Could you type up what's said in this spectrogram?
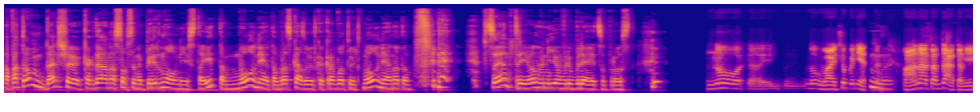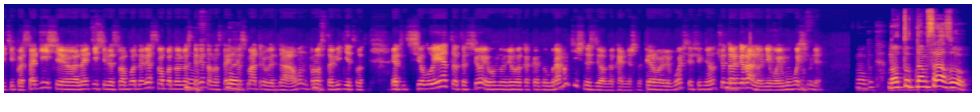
А потом дальше, когда она, собственно, перед молнией стоит, там молния, там рассказывают, как работает молния, она там в центре, и он в нее влюбляется просто. Ну, э, ну, а что бы нет -то? А она там, да, там ей типа садись, э, найди себе свободное место, свободного места нет, она стоит, высматривает, да, он просто видит вот этот силуэт, это все, и он у него какая-то ну, романтично сделано, конечно, первая любовь, вся фигня, ну, что-то рано у него, ему 8 лет. Ну, но тут нам сразу,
